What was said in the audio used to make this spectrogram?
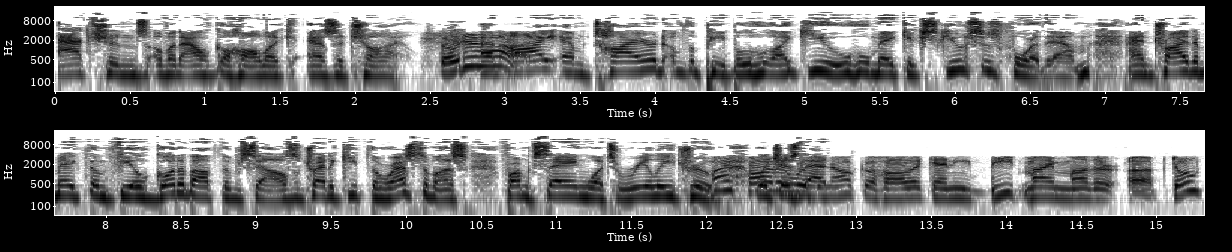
actions of an alcoholic as a child. So did and I. I am tired of the people who, like you, who make excuses for them and try to make them feel good about themselves and try to keep the rest of us from saying what's really true, My father which is was that an alcoholic and he beat my mother up. Don't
